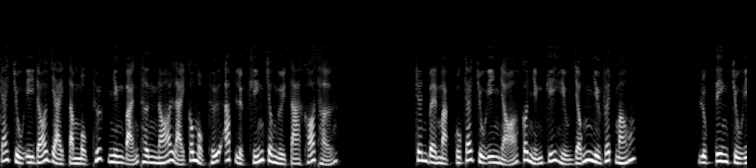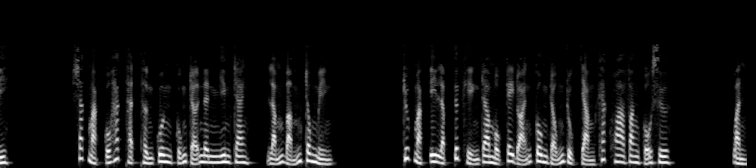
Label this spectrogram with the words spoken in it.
Cái chù y đó dài tầm một thước nhưng bản thân nó lại có một thứ áp lực khiến cho người ta khó thở. Trên bề mặt của cái chù y nhỏ có những ký hiệu giống như vết máu. Lục tiên chù y. Sắc mặt của hắc thạch thần quân cũng trở nên nghiêm trang, lẩm bẩm trong miệng. Trước mặt y lập tức hiện ra một cây đoạn côn rỗng ruột chạm khắc hoa văn cổ xưa. Oanh!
